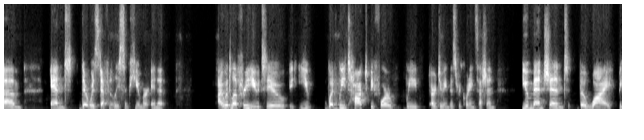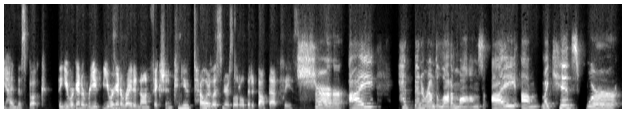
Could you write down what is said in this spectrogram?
Um, and there was definitely some humor in it. I would love for you to you when we talked before we are doing this recording session, you mentioned the why behind this book that you were going to read you were going to write a nonfiction can you tell our listeners a little bit about that please sure i had been around a lot of moms. I um, my kids were,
